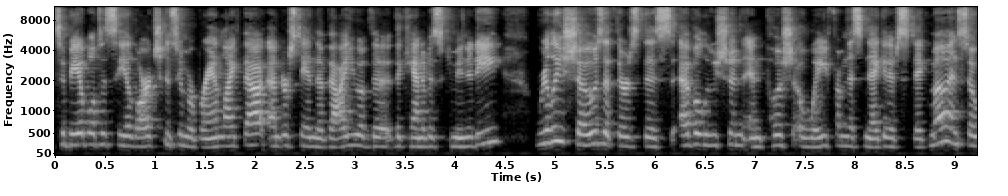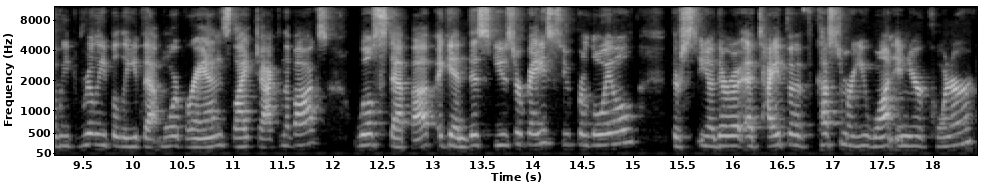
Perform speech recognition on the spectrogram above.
to be able to see a large consumer brand like that, understand the value of the the cannabis community, really shows that there's this evolution and push away from this negative stigma. And so we really believe that more brands like Jack in the Box will step up. Again, this user base, super loyal. There's, you know, they're a type of customer you want in your corner.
